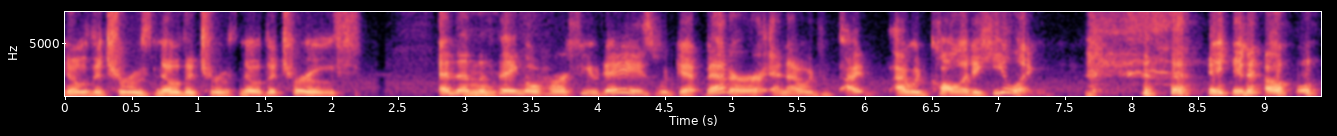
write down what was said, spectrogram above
know the truth, know the truth, know the truth. And then Ooh. the thing over a few days would get better and I would I, I would call it a healing. you know,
